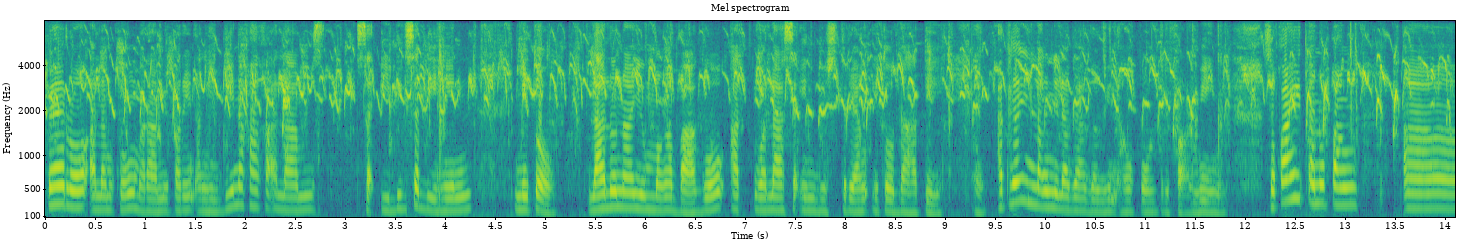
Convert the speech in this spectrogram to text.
pero alam kong marami pa rin ang hindi nakakaalam sa ibig sabihin nito, lalo na yung mga bago at wala sa industriyang ito dati. At ngayon lang nila gagawin ang poultry farming. So kahit ano pang ah,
